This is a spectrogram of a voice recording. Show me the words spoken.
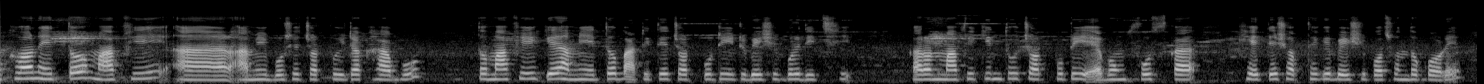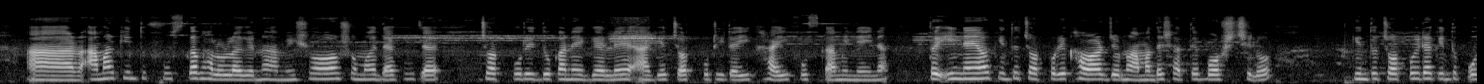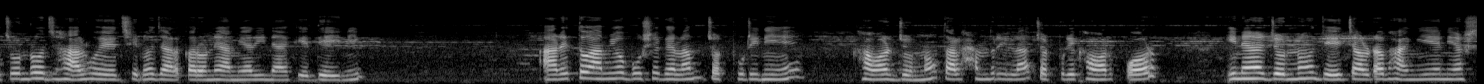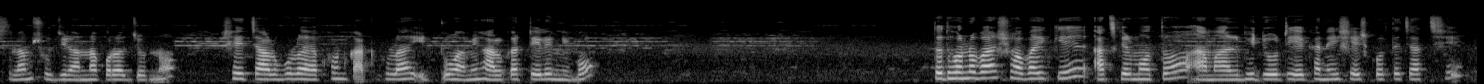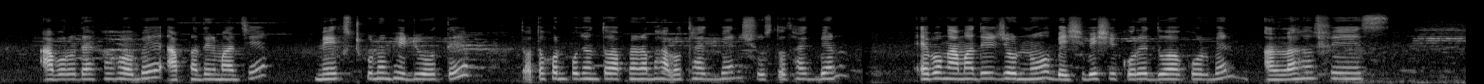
এখন এই তো মাফি আর আমি বসে চটপুরিটা খাব। তো মাফিকে আমি এই তো বাটিতে চটপুটি একটু বেশি করে দিচ্ছি। কারণ মাফি কিন্তু চটপুটি এবং ফুচকা খেতে সব থেকে বেশি পছন্দ করে। আর আমার কিন্তু ফুচকা ভালো লাগে না। আমি সব সময় দেখা যায় চটপুরির দোকানে গেলে আগে চটপুটিটাই খাই, ফুচকা আমি নেই না। তো ইনায়াও কিন্তু চটপুরি খাওয়ার জন্য আমাদের সাথে বসছিল। কিন্তু চটপুরিটা কিন্তু প্রচণ্ড ঝাল হয়েছিল, যার কারণে আমি আর ইনায়াকে দেইনি। আরে তো আমিও বসে গেলাম চটপুটি নিয়ে খাওয়ার জন্য। তো আলহামদুলিল্লাহ চটপুরি খাওয়ার পর ইনার জন্য যে চালটা ভাঙিয়ে নিয়ে আসছিলাম সুজি রান্না করার জন্য, সেই চালগুলো এখন কাঠখোলায় একটু আমি হালকা টেলে নিব। তো ধন্যবাদ সবাইকে, আজকের মতো আমার ভিডিওটি এখানেই শেষ করতে চাচ্ছি। আবারও দেখা হবে আপনাদের মাঝে নেক্সট কোনো ভিডিওতে। ততক্ষণ পর্যন্ত আপনারা ভালো থাকবেন, সুস্থ থাকবেন এবং আমাদের জন্য বেশি বেশি করে দোয়া করবেন। আল্লাহ হাফেজ।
